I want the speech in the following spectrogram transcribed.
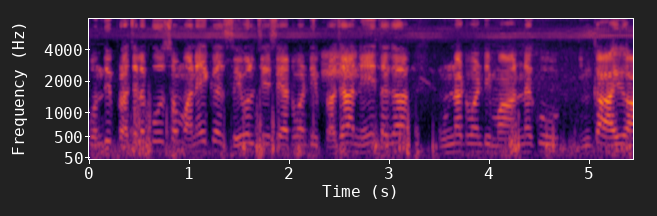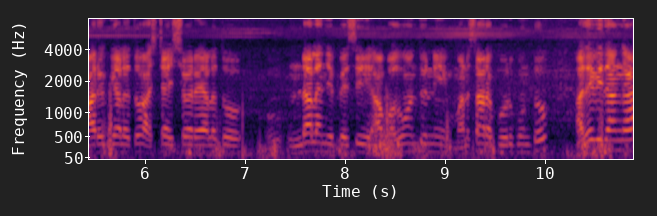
పొంది ప్రజల కోసం అనేక సేవలు చేసేటువంటి ప్రజా నేతగా ఉన్నటువంటి మా అన్నకు ఇంకా ఆయు ఆరోగ్యాలతో అష్టైశ్వర్యాలతో ఉండాలని చెప్పేసి ఆ భగవంతుని మనసారా కోరుకుంటూ అదేవిధంగా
